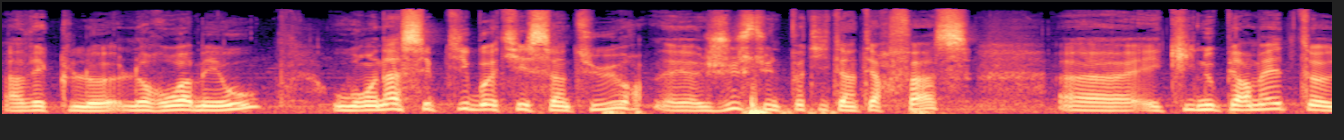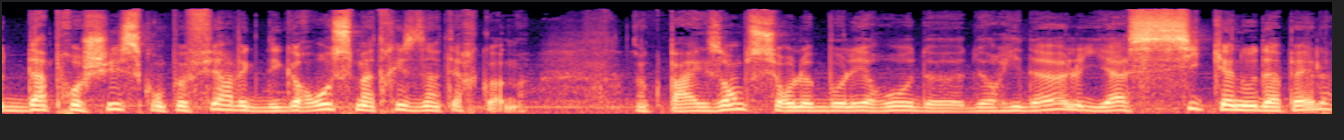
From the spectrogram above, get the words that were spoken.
avec le, le Roi Méo, où on a ces petits boîtiers ceinture, juste une petite interface, et qui nous permettent d'approcher ce qu'on peut faire avec des grosses matrices d'intercom. Donc, par exemple, sur le Bolero de, Riddle, il y a six canaux d'appel.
